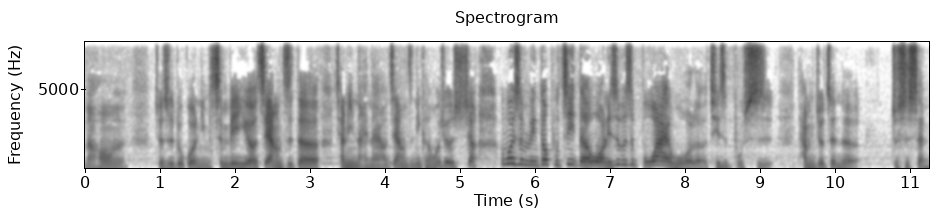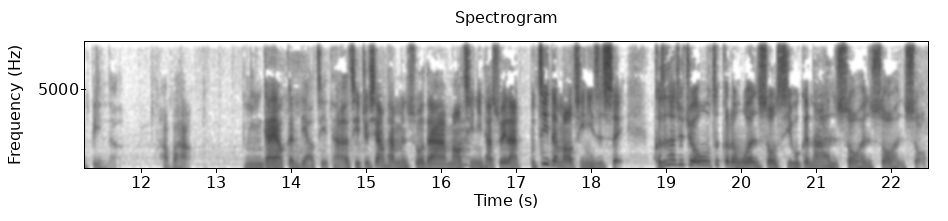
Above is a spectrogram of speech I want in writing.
然后就是，如果你们身边也有这样子的，像你奶奶有这样子，你可能会觉得像为什么你都不记得我？你是不是不爱我了？其实不是，他们就真的就是生病了，好不好？你应该要更了解他，而且就像他们说的啊，毛奇尼他虽然不记得毛奇尼是谁，可是他就觉得哦，这个人我很熟悉，我跟他很熟很熟很熟。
